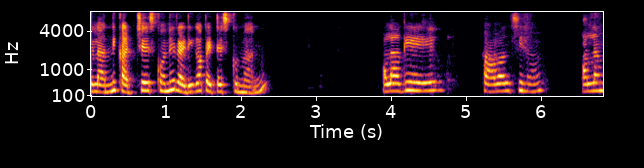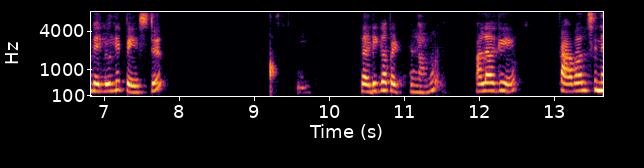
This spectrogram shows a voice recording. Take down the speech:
ఇలా అన్ని కట్ చేసుకొని రెడీగా పెట్టేసుకున్నాను. అలాగే కావాల్సిన అల్లం వెల్లుల్లి పేస్ట్ రెడీగా పెట్టుకున్నాను. అలాగే కావాల్సిన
